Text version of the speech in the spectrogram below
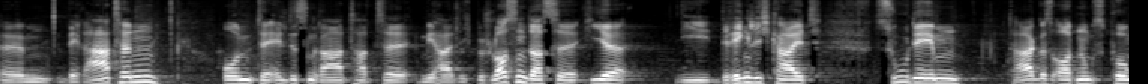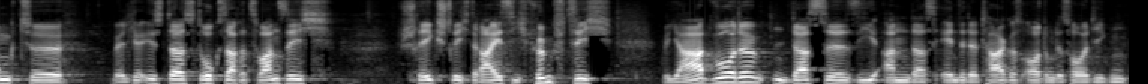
ähm, beraten. Der Ältestenrat hat mehrheitlich beschlossen, dass hier die Dringlichkeit zu dem Tagesordnungspunkt, welcher ist das, Drucksache 20 3050 bejaht wurde, dass sie an das Ende der Tagesordnung des heutigen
